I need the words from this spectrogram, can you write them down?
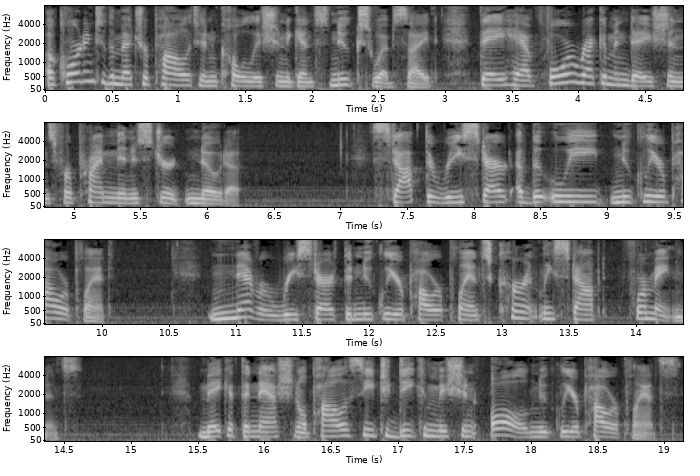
According to the Metropolitan Coalition Against Nukes website, they have four recommendations for Prime Minister Noda. Stop the restart of the Oi nuclear power plant, never restart the nuclear power plants currently stopped for maintenance, make it the national policy to decommission all nuclear power plants,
